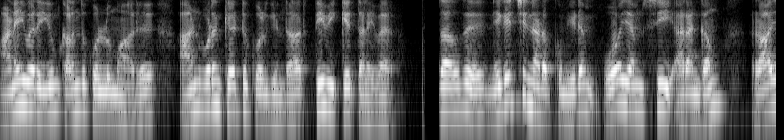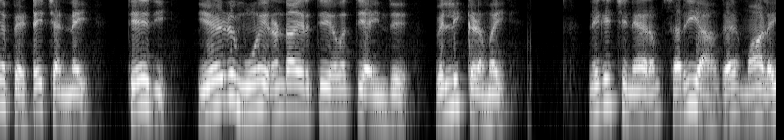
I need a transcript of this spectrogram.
அனைவரையும் கலந்து கொள்ளுமாறு அன்புடன் கேட்டுக்கொள்கின்றார் டிவிகே தலைவர். அதாவது நிகழ்ச்சி நடக்கும் இடம் ஓஎம்சி அரங்கம் ராயப்பேட்டை சென்னை. தேதி ஏழு மூணு இரண்டாயிரத்தி இருபத்தி ஐந்து வெள்ளிக்கிழமை. நிகழ்ச்சி நேரம் சரியாக மாலை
